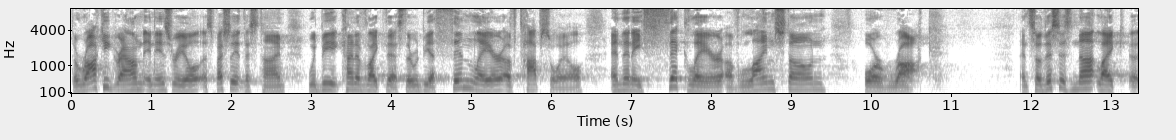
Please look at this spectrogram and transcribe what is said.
The rocky ground in Israel, especially at this time, would be kind of like this there would be a thin layer of topsoil and then a thick layer of limestone or rock. And so this is not like uh,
